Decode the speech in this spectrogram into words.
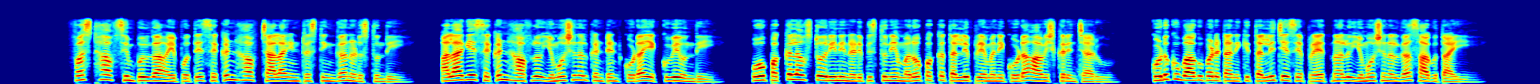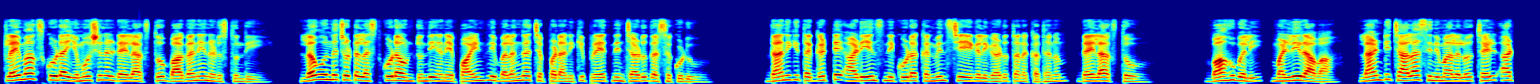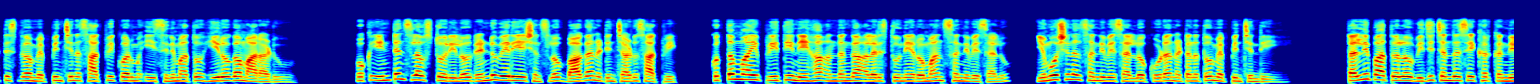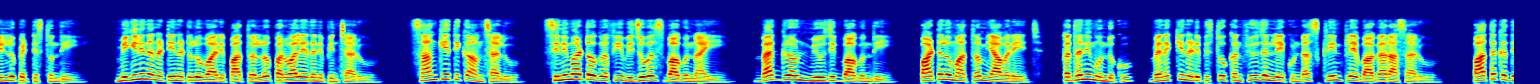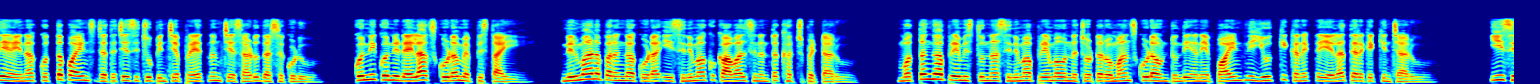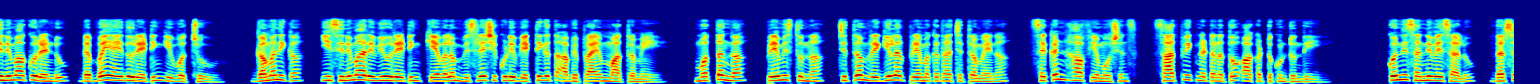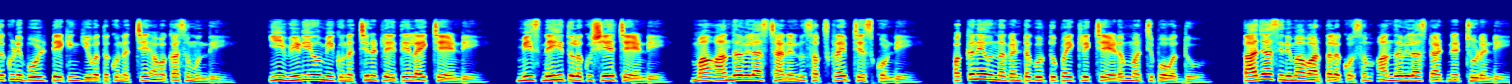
ఫస్ట్ హాఫ్ సింపుల్గా అయిపోతే సెకండ్ హాఫ్ చాలా ఇంట్రెస్టింగ్గా నడుస్తుంది. అలాగే సెకండ్ హాఫ్లో ఎమోషనల్ కంటెంట్ కూడా ఎక్కువే ఉంది. ఓ పక్క లవ్ స్టోరీని నడిపిస్తూనే మరోపక్క తల్లి ప్రేమని కూడా ఆవిష్కరించారు. కొడుకు బాగుపడటానికి తల్లి చేసే ప్రయత్నాలు ఎమోషనల్గా సాగుతాయి. క్లైమాక్స్ కూడా ఎమోషనల్ డైలాగ్స్తో బాగానే నడుస్తుంది. లవ్ ఉన్న చోట లస్ట్ కూడా ఉంటుంది అనే పాయింట్ని బలంగా చెప్పడానికి ప్రయత్నించాడు దర్శకుడు. దానికి తగ్గట్టే ఆడియన్స్ని కూడా కన్విన్స్ చేయగలిగాడు తన కథనం డైలాగ్స్తో. బాహుబలి మళ్ళీ రావా? లాంటి చాలా సినిమాలలో చైల్డ్ ఆర్టిస్ట్గా మెప్పించిన సాత్విక్ వర్మ ఈ సినిమాతో హీరోగా మారాడు. ఒక ఇంటెన్స్ లవ్ స్టోరీలో రెండు వేరియేషన్స్లో బాగా నటించాడు సాత్విక్. కొత్తమ్మాయి ప్రీతి నేహా అందంగా అలరిస్తూనే రొమాన్స్ సన్నివేశాలు ఎమోషనల్ సన్నివేశాల్లో కూడా నటనతో మెప్పించింది. తల్లి పాత్రలో విజి చంద్రశేఖర్ కన్నీళ్ళు పెట్టిస్తుంది. మిగిలిన నటీనటులు వారి పాత్రల్లో పర్వాలేదనిపించారు. సాంకేతిక అంశాలు. సినిమాటోగ్రఫీ విజువల్స్ బాగున్నాయి. బ్యాక్గ్రౌండ్ మ్యూజిక్ బాగుంది. పాటలు మాత్రం యావరేజ్. కథని ముందుకు వెనక్కి నడిపిస్తూ కన్ఫ్యూజన్ లేకుండా స్క్రీన్ ప్లే బాగా రాశారు. పాత కథే అయినా కొత్త పాయింట్స్ జతచేసి చూపించే ప్రయత్నం చేశాడు దర్శకుడు. కొన్ని కొన్ని డైలాగ్స్ కూడా మెప్పిస్తాయి. నిర్మాణపరంగా కూడా ఈ సినిమాకు కావాల్సినంత ఖర్చు పెట్టారు. మొత్తంగా ప్రేమిస్తున్న సినిమా ప్రేమ ఉన్న చోట రొమాన్స్ కూడా ఉంటుంది అనే పాయింట్ని యూత్కి కనెక్ట్ అయ్యేలా తెరకెక్కించారు. ఈ సినిమాకు రెండు డెబ్బై ఐదు రేటింగ్ ఇవ్వొచ్చు. గమనిక ఈ సినిమా రివ్యూ రేటింగ్ కేవలం విశ్లేషకుడి వ్యక్తిగత అభిప్రాయం మాత్రమే. మొత్తంగా ప్రేమిస్తున్న చిత్రం రెగ్యులర్ ప్రేమకథా చిత్రమైన సెకండ్ హాఫ్ ఎమోషన్స్ సాత్విక్ నటనతో ఆకట్టుకుంటుంది. కొన్ని సన్నివేశాలు దర్శకుడి బోల్డ్ టేకింగ్ యువతకు నచ్చే అవకాశం ఉంది. ఈ వీడియో మీకు నచ్చినట్లయితే లైక్ చేయండి. మీ స్నేహితులకు షేర్ చేయండి. మా ఆంధ్రవిలాస్ ఛానల్ను సబ్స్క్రైబ్ చేసుకోండి. పక్కనే ఉన్న గంట గుర్తుపై క్లిక్ చేయడం మర్చిపోవద్దు. తాజా సినిమా వార్తల కోసం ఆంధ్రవిలాస్ డాట్ నెట్ చూడండి.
